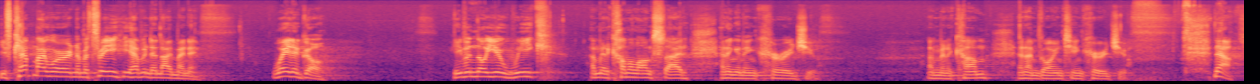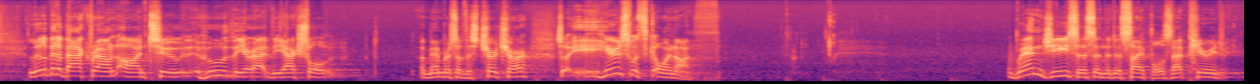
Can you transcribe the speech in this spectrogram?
you've kept my word. Number three, you haven't denied my name. Way to go. Even though you're weak, I'm going to come alongside and I'm going to encourage you. I'm going to come and I'm going to encourage you. Now, a little bit of background on to who the, uh, the actual members of this church are. So here's what's going on. When Jesus and the disciples, that period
